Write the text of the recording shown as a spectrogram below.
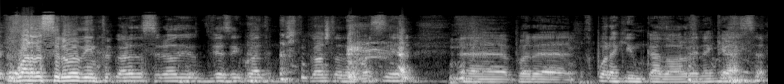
O guarda-cerudo. Agora o Seródio de vez em quando gosta de aparecer eh, para repor aqui um bocado a ordem na casa.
